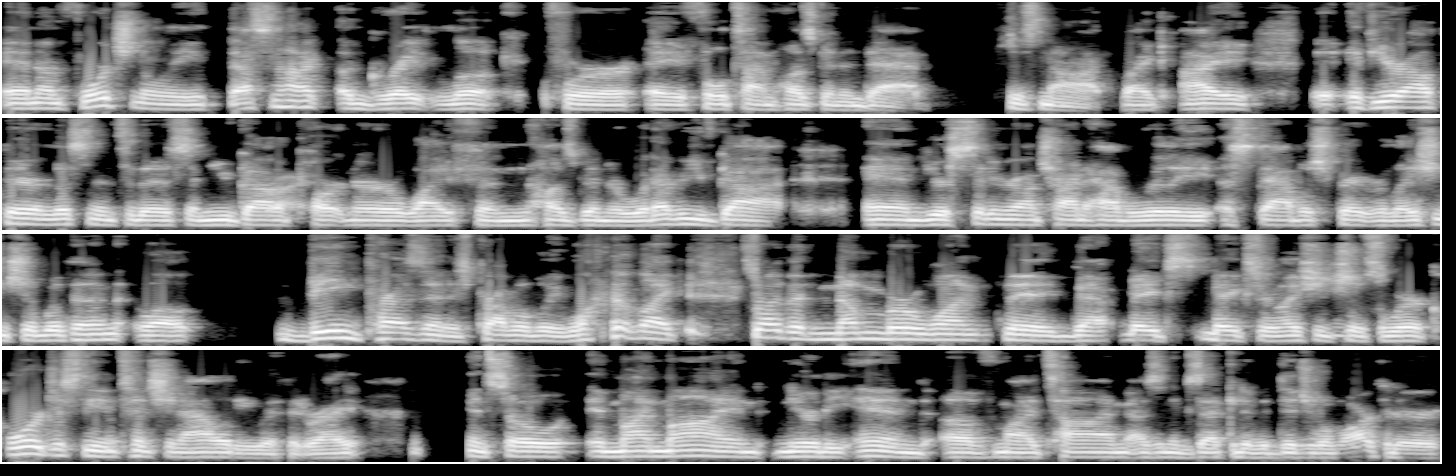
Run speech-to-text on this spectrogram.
And unfortunately, that's not a great look for a full time husband and dad just not. Like i if you're out there and listening to this and you've got right. a partner or wife and husband or whatever you've got and you're sitting around trying to have a really established great relationship with him well being present is probably one of like it's probably the number one thing that makes makes relationships work or just the intentionality with it right? And so in my mind near the end of my time as an executive a digital marketer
